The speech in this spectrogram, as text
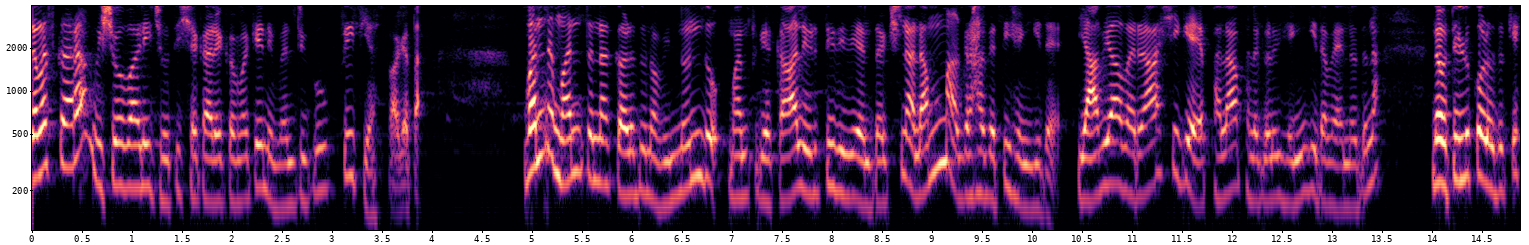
ನಮಸ್ಕಾರ, ವಿಶ್ವವಾಣಿ ಜ್ಯೋತಿಷ್ಯ ಕಾರ್ಯಕ್ರಮಕ್ಕೆ ನಿಮ್ಮೆಲ್ರಿಗೂ ಪ್ರೀತಿಯ ಸ್ವಾಗತ. ಒಂದು ಮಂತನ್ನು ಕಳೆದು ನಾವು ಇನ್ನೊಂದು ಮಂತ್ಗೆ ಕಾಲಿಡ್ತಿದ್ದೀವಿ ಅಂದ ತಕ್ಷಣ ನಮ್ಮ ಗ್ರಹಗತಿ ಹೆಂಗಿದೆ? ಯಾವ್ಯಾವ ರಾಶಿಗೆ ಫಲಾಫಲಗಳು ಹೆಂಗಿದಾವೆ ಅನ್ನೋದನ್ನು ನಾವು ತಿಳ್ಕೊಳ್ಳೋದಕ್ಕೆ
